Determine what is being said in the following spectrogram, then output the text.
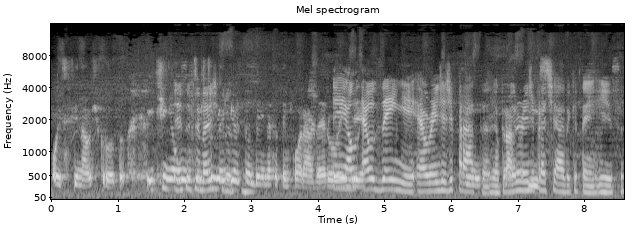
com esse final escroto. E tinha um Esse final. Ranger também nessa temporada. Era o Tem, é, o, Ranger- é o Zane, é o Ranger de prata. Sim, é o primeiro prata, Ranger isso. prateado que tem, isso.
